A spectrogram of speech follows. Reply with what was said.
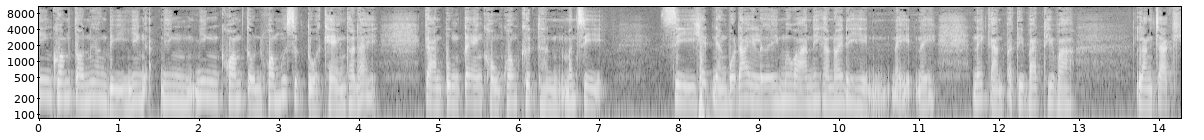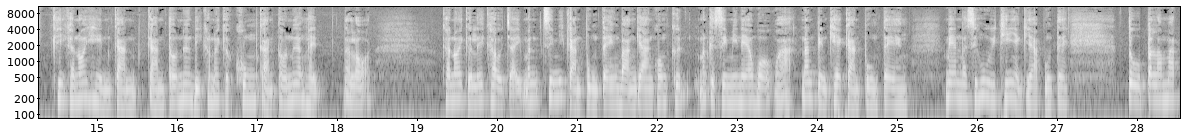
ยิ่งความต่อเนื่องดี ยิ่งยิ่งยิ่งความตนความรู้สึกตัวแข็งเท่าใดการปรุงแต่งของความคิดหันมันสิ สีเฮ็ดอย่างบ่ได้เลย เมื่อวานนี้ค่ะน้อยได้เห็นในในในการปฏิบัติที่ว่า หลังจากที่ขาน้อยเห็นการการต่อเนื่องดีขาน้อยก็คุมการต่อเนื่องให้ตลอดขาน้อยก็เลยเข้าใจ มันสิมีการปรุงแต่งบางอย่างความคิดมันก็สิมีแนวบอกว่า นั่นเป็นแค่การปรุงแต่งแม้นว่าสิฮู้วิธีอย่างยาปรุงแต่งตัวปรมัตถ์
